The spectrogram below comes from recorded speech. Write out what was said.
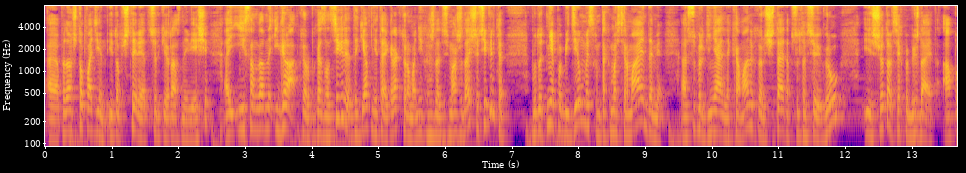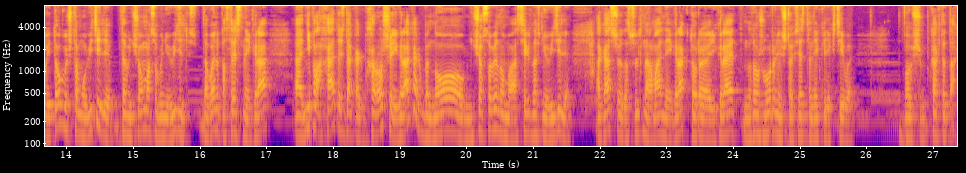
э, потому что топ-1 и топ-4 это все-таки разные вещи. И самое главное, игра, которую показал Секрет, это явно не та игра, которую они ожидали. То есть мы ожидали, что Секреты будут непобедимыми, скажем так, мастер-майндами, э, супер гениальной команды, которая считает абсолютно всю игру и счета всех побеждает. А по итогу, что мы увидели, да ничего мы особо не увидели. То есть довольно посредственная игра, неплохая, то есть да, как бы хорошая игра, как бы, но ничего особенного мы от Секретов не увидели. Оказывается, что это абсолютно нормальная игра, которая играет на том же уровне, что и все остальные коллективы. В общем, как-то так.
